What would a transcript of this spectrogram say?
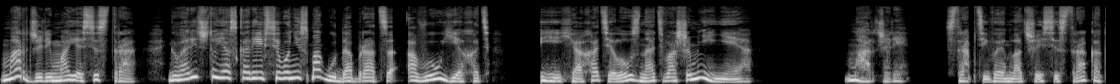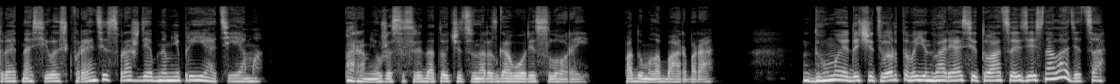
Марджери, моя сестра, говорит, что я, скорее всего, не смогу добраться, а вы уехать. И я хотела узнать ваше мнение». «Марджери», строптивая младшая сестра, которая относилась к Фрэнси с враждебным неприятием. «Пора мне уже сосредоточиться на разговоре с Лорой», — подумала Барбара. «Думаю, до 4 января ситуация здесь наладится»,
